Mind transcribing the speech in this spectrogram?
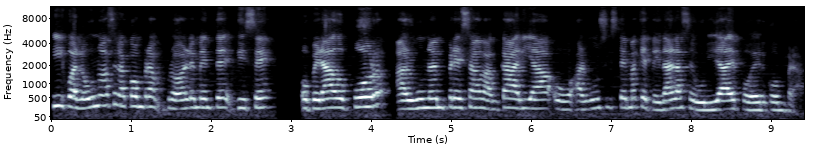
Y cuando uno hace la compra, probablemente dice operado por alguna empresa bancaria o algún sistema que te da la seguridad de poder comprar.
